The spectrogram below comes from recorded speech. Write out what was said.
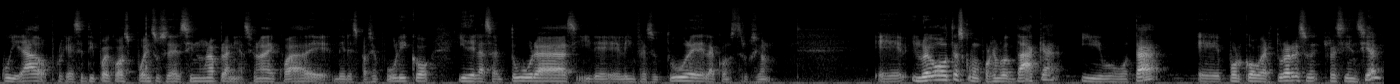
cuidado, porque ese tipo de cosas pueden suceder sin una planeación adecuada del espacio público y de las alturas y de la infraestructura y de la construcción. Eh, y luego otras como por ejemplo DACA y Bogotá eh, por cobertura residencial.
